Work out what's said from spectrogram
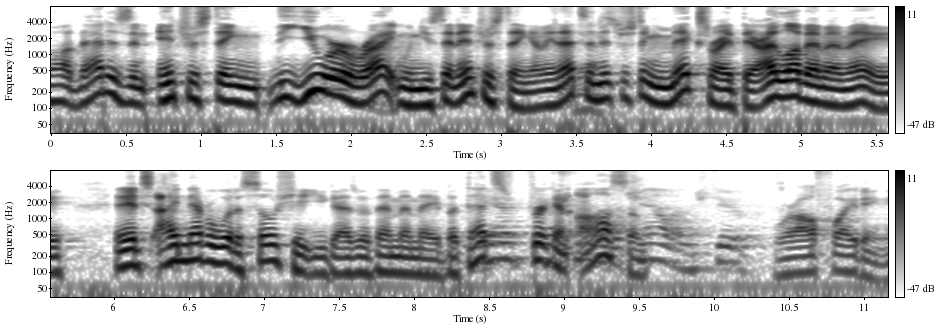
Wow, that is an interesting. You were right when you said interesting. I mean, that's an interesting mix right there. I love MMA, and it's I never would associate you guys with MMA, but that's freaking awesome. We're all fighting.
